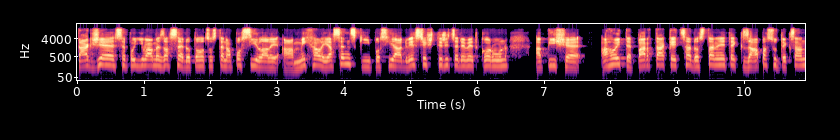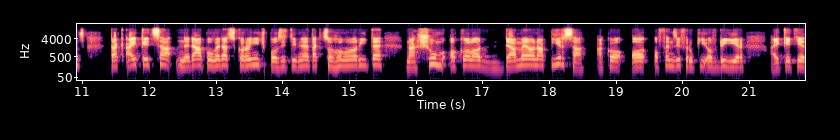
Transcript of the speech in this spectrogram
Takže se podíváme zase do toho, co jste naposílali a Michal Jasenský posílá 249 korun a píše Ahojte, parta, keď sa dostanete k zápasu Texans, tak aj keď sa nedá povedať skoro nič pozitívne, tak co hovoríte na šum okolo Dameona Piersa ako offensive rookie of the year, aj keď je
